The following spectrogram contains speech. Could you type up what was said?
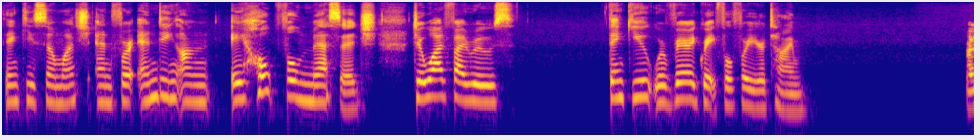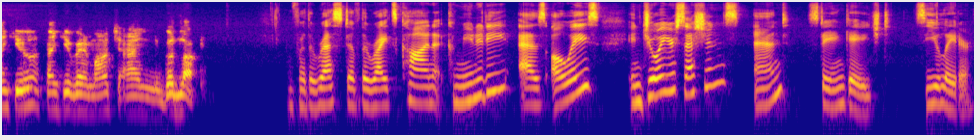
Thank you so much. And for ending on a hopeful message, Jawad Fairouz, thank you. We're very grateful for your time. Thank you. Thank you very much and good luck. And for the rest of the RightsCon community, as always, enjoy your sessions and stay engaged. See you later.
